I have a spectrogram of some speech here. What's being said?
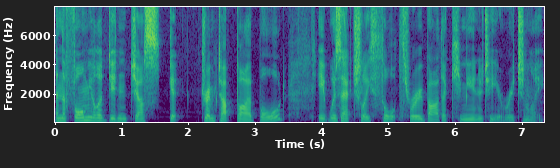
and the formula didn't just get dreamt up by a board. It was actually thought through by the community originally.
